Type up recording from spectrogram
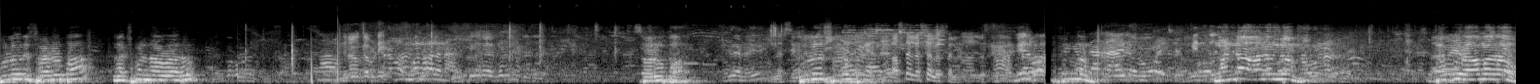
పుల్లూరి స్వరూప లక్ష్మణరావు గారు. స్వరూప. మండ ఆనందం. దగ్గు రామారావు.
